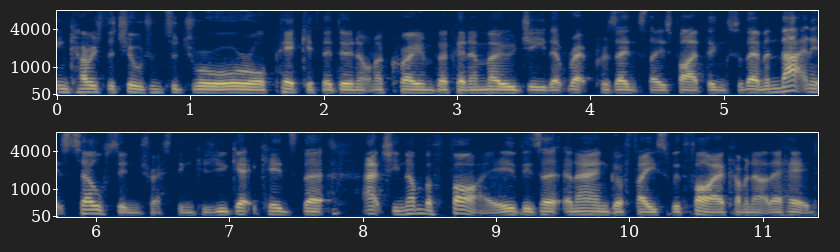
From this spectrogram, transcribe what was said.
encourage the children to draw or pick if they're doing it on a chromebook an emoji that represents those five things for them and that in itself's interesting because you get kids that actually number five is a, an anger face with fire coming out of their head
